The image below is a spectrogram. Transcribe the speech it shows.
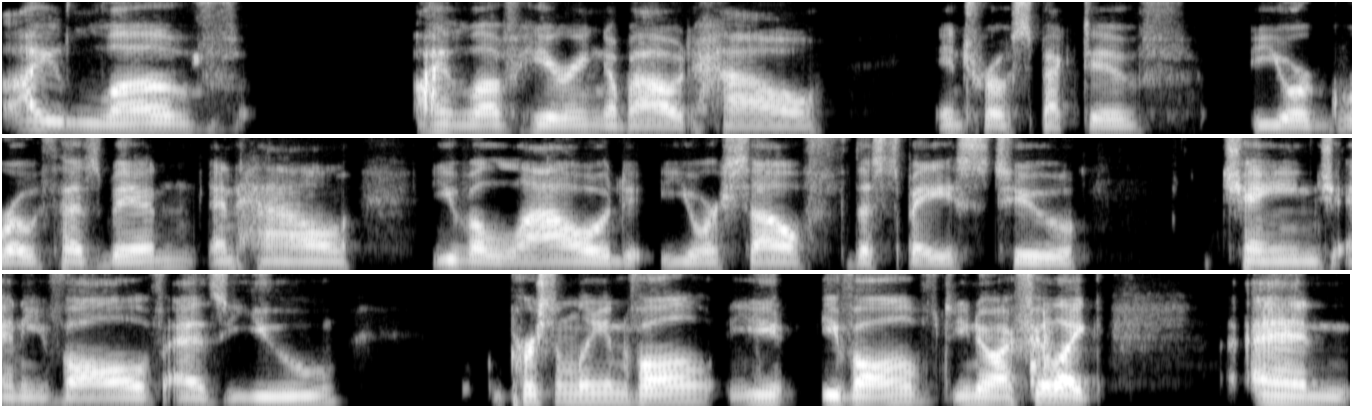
I love, I love hearing about how introspective your growth has been and how you've allowed yourself the space to change and evolve as you personally involve you evolved you know i feel like and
